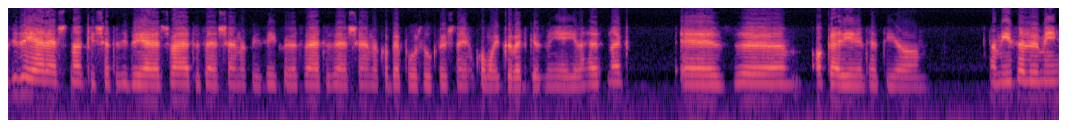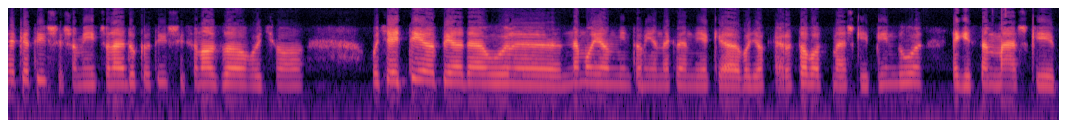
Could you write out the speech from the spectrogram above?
az időjárásnak és hát az időjárás változásának, az éghajlat változásának a beporzókra is nagyon komoly következményei lehetnek. Ez akár érintheti a, a mézelőméheket is, és a méh családokat is, hiszen azzal, hogyha hogyha egy tél például nem olyan, mint amilyennek lennie kell, vagy akár a tavasz másképp indul, egészen másképp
